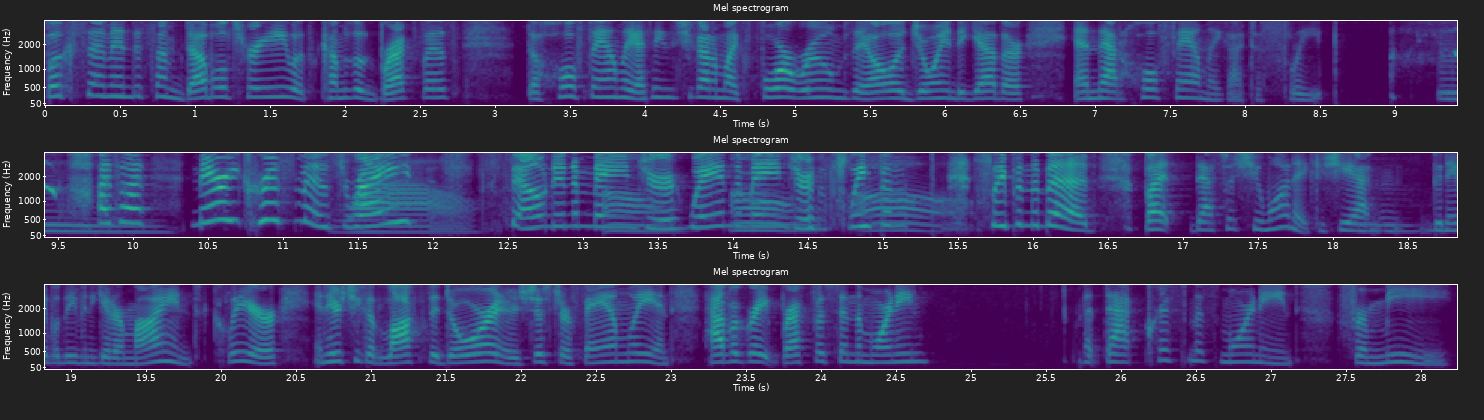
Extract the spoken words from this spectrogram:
books them into some DoubleTree with comes with breakfast. The whole family, I think she got them like four rooms. They all joined together, and that whole family got to sleep. I thought, mm. Merry Christmas, right? Found in a manger, Oh, way in the manger, oh, sleep in oh. sleep in the bed. But that's what she wanted because she hadn't mm. been able to even get her mind clear. And here she could lock the door, and it was just her family, and have a great breakfast in the morning. But that Christmas morning for me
